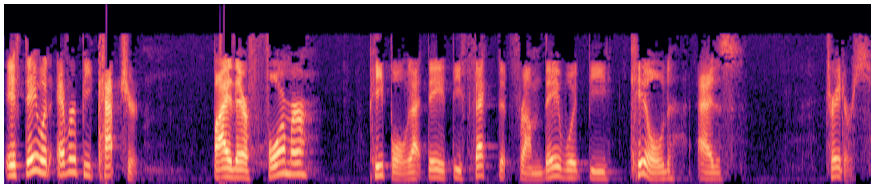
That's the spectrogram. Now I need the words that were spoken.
If they would ever be captured by their former people that they defected from, they would be killed as traitors.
